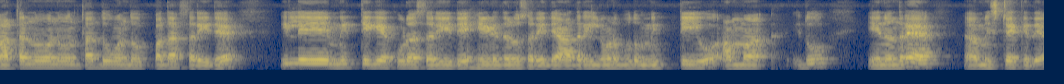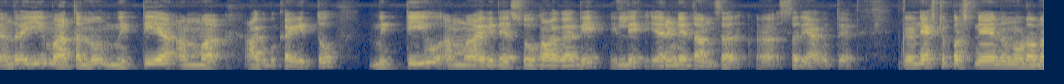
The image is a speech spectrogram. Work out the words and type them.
ಮಾತನ್ನು ಅನ್ನುವಂಥದ್ದು ಒಂದು ಪದ ಸರಿ ಇದೆ. ಇಲ್ಲಿ ಮಿಟ್ಟಿಗೆ ಕೂಡ ಸರಿ ಇದೆ, ಹೇಳಿದಳು ಸರಿ ಇದೆ. ಆದರೆ ಇಲ್ಲಿ ನೋಡ್ಬೋದು ಮಿಟ್ಟಿಯು ಅಮ್ಮ. ಇದು ಏನಂದರೆ ಮಿಸ್ಟೇಕ್ ಇದೆ. ಅಂದರೆ ಈ ಮಾತನ್ನು ಮಿಟ್ಟಿಯ ಅಮ್ಮ ಆಗಬೇಕಾಗಿತ್ತು. ಮಿಟ್ಟಿಯು ಅಮ್ಮ ಆಗಿದೆ. ಸೊ ಹಾಗಾಗಿ ಇಲ್ಲಿ ಎರಡನೇದು ಆನ್ಸರ್ ಸರಿ ಆಗುತ್ತೆ ನೆಕ್ಸ್ಟ್ ಪ್ರಶ್ನೆಯನ್ನು ನೋಡೋಣ.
